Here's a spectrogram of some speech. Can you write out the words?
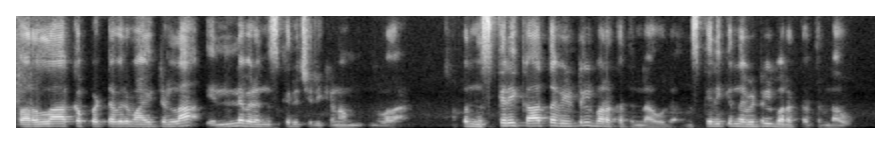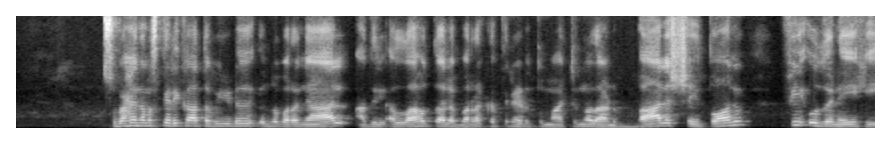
ഫറലാക്കപ്പെട്ടവരുമായിട്ടുള്ള എല്ലാവരും നിസ്കരിച്ചിരിക്കണം എന്നുള്ളതാണ്. അപ്പൊ നിസ്കരിക്കാത്ത വീട്ടിൽ ബറക്കത്തുണ്ടാവില്ല നിസ്കരിക്കുന്ന വീട്ടിൽ ബറക്കത്തുണ്ടാവും. സുബഹ നമസ്കരിക്കാത്ത വീട് എന്ന് പറഞ്ഞാൽ അതിൽ അള്ളാഹു താല ബറക്കത്തിനെ എടുത്തു മാറ്റുന്നതാണ്. ബാലശൈത്വാനു ഫി ഉദുനൈഹി.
